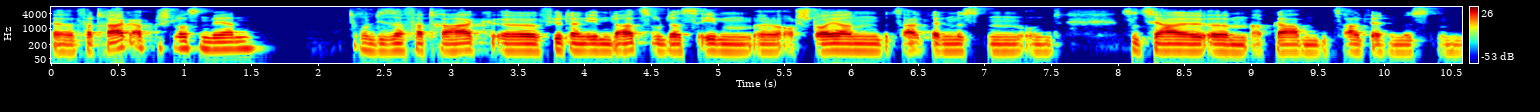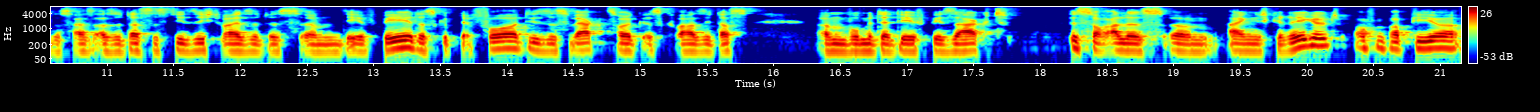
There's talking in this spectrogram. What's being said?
äh, Vertrag abgeschlossen werden. Und dieser Vertrag äh, führt dann eben dazu, dass eben äh, auch Steuern bezahlt werden müssten und Sozialabgaben ähm, bezahlt werden müssten. Das heißt also, das ist die Sichtweise des ähm, DFB. Das gibt er vor. Dieses Werkzeug ist quasi das, ähm, womit der DFB sagt, ist doch alles ähm, eigentlich geregelt auf dem Papier.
